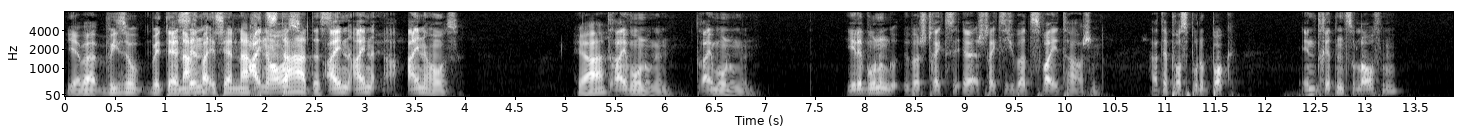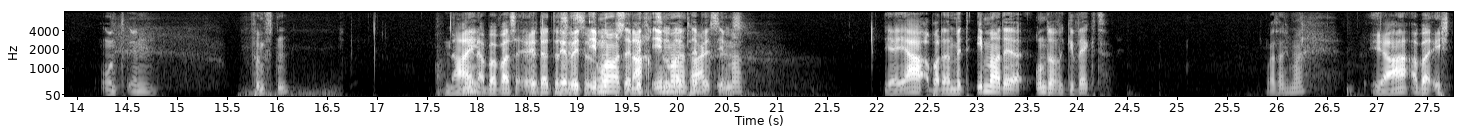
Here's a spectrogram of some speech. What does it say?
Ja, aber wieso? Der es Nachbar ist ja nachts ein Haus, da. Das ein, ein, ein Haus. Ja. Drei Wohnungen. Drei Wohnungen. Jede Wohnung überstreckt, äh, erstreckt sich über zwei Etagen. Hat der Postbote Bock, in dritten zu laufen und in fünften? Nein, nee. aber was ändert das der jetzt, wird immer, der wird immer, der wird immer. Ja, ja, aber dann wird immer der untere geweckt. Was sag ich mal? Ja, aber ich,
